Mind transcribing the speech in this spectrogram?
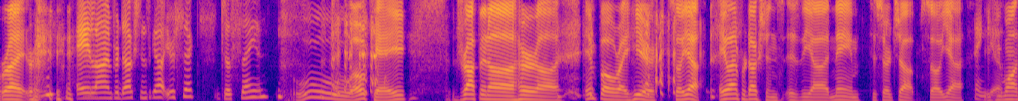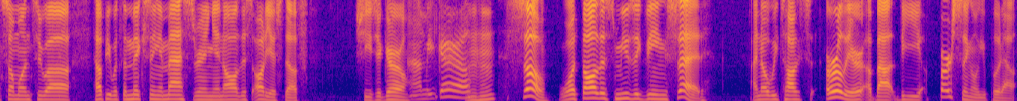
right, right. Aline Productions got your six. Just saying. Ooh, okay. Dropping uh her uh info right here. So yeah, Aline Productions is the uh name to search up. So yeah, Thank if you. you want someone to uh help you with the mixing and mastering and all this audio stuff, she's your girl. I'm your girl. Mm-hmm. So, with all this music being said, I know we talked earlier about the first single you put out,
